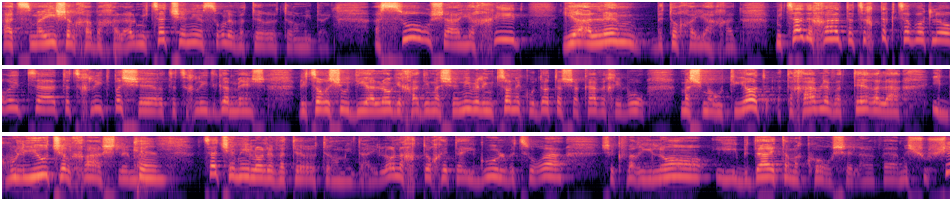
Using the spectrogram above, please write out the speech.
העצמאי שלך בחלל. מצד שני, אסור לוותר יותר מדי. אסור שהיחיד ייעלם בתוך היחד. מצד אחד, אתה צריך את הקצוות להוריד קצת, אתה צריך להתפשר, אתה צריך להתגמש, ליצור איזשהו דיאלוג אחד עם השני ולמצוא נקודות השקה וחיבור משמעותיות. אתה חייב לוותר על העיגוליות שלך השלמה. כן. מצד שני, לא לוותר יותר מדי, לא לחתוך את העיגול בצורה שכבר היא לא, היא איבדה את המקור שלה. והמשושה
